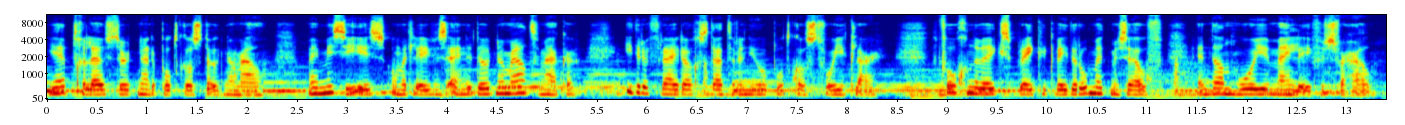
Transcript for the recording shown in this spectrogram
Je hebt geluisterd naar de podcast Doodnormaal. Mijn missie is om het levenseinde doodnormaal te maken. Iedere vrijdag staat er een nieuwe podcast voor je klaar. Volgende week spreek ik wederom met mezelf en dan hoor je mijn levensverhaal.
